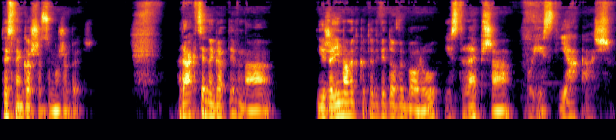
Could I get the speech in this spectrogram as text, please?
to jest najgorsze, co może być. Reakcja negatywna, jeżeli mamy tylko te dwie do wyboru, jest lepsza, bo jest jakaś.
